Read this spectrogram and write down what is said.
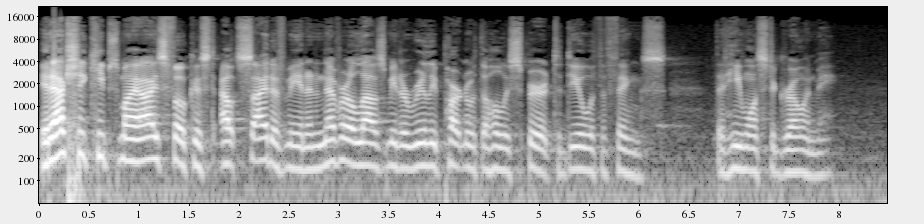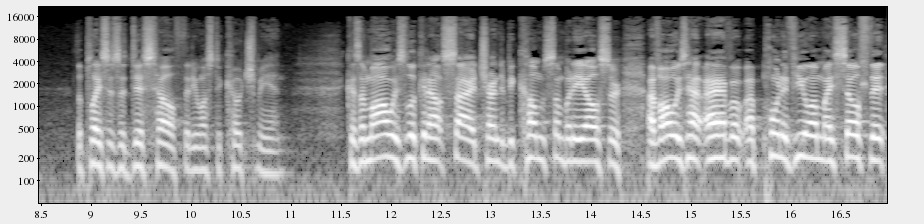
It actually keeps my eyes focused outside of me, and it never allows me to really partner with the Holy Spirit to deal with the things that He wants to grow in me, the places of dishealth that He wants to coach me in because I'm always looking outside trying to become somebody else or I've always had I have a, a, point of view on myself that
